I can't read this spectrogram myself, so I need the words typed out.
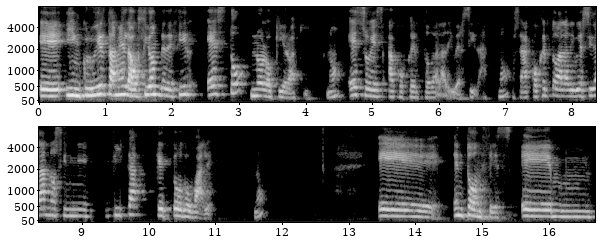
eh, incluir también la opción de decir esto no lo quiero aquí. ¿no? Eso es acoger toda la diversidad. ¿no? O sea, acoger toda la diversidad no significa que todo vale. ¿no? Eh, entonces, em,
